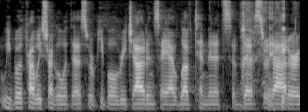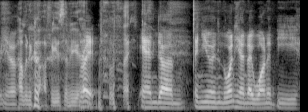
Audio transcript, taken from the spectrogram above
we both probably struggle with this, where people reach out and say, "I would love ten minutes of this or that," or you know, How many coffees have you had? right? Like, and um, and you know, on the one hand, I want to be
